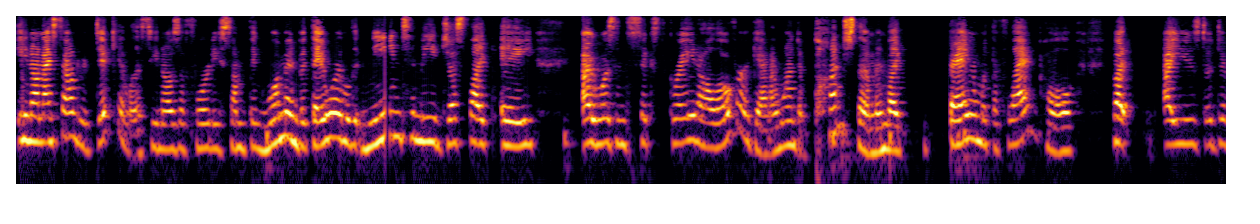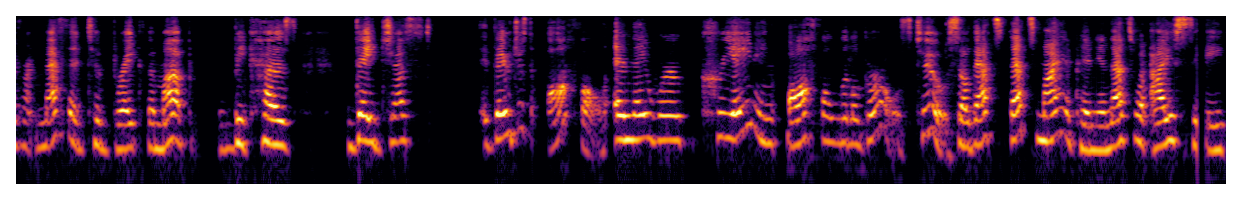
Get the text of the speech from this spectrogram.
you know and i sound ridiculous you know as a 40 something woman but they were mean to me just like a i was in sixth grade all over again. I wanted to punch them and like bang them with the flagpole but i used a different method to break them up because they just they're just awful and they were creating awful little girls too so that's that's my opinion that's what i see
